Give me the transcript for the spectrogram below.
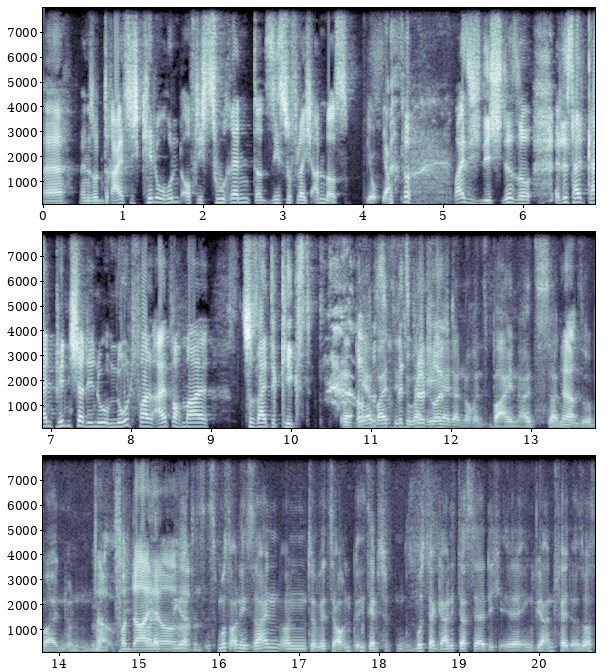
äh, wenn so ein 30 Kilo Hund auf dich zurennt, dann siehst du vielleicht anders. Jo. Ja. Weiß ich nicht, ne? So, es ist halt kein Pinscher, den du im Notfall einfach mal zur Seite kickst. Der Das- beißt sich sogar eher läuft. dann noch ins Bein als dann Ja. unsere beiden Hunden. ne? Ja, von daher. gesagt, ähm, es muss auch nicht sein und du willst ja auch, selbst muss ja gar nicht, dass er dich äh, irgendwie anfällt oder sowas,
